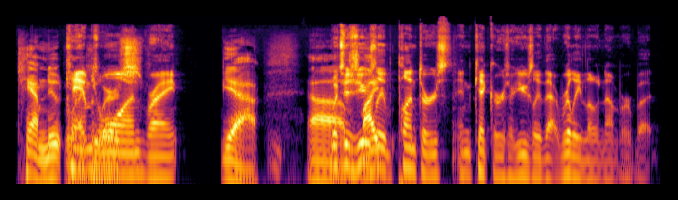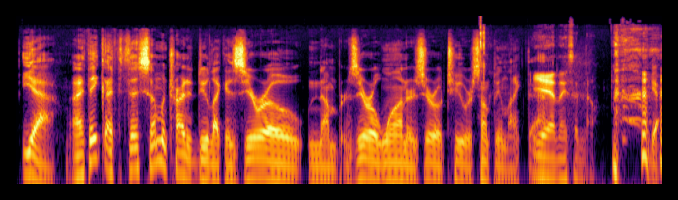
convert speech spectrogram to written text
Cam Newton. Cam's right? one, right. Yeah, uh, which is usually my, punters and kickers are usually that really low number. But yeah, I think I think someone tried to do like a zero number, zero one or zero two or something like that. Yeah, and they said no. yeah,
